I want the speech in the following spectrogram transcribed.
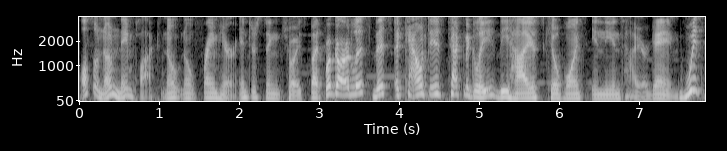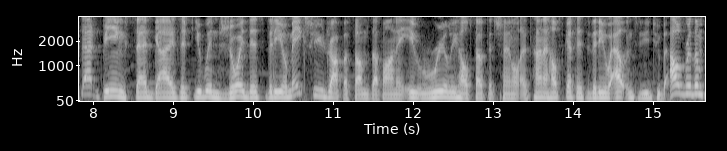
Also no name plaque no no frame here. Interesting choice. But regardless this account is technically the highest kill points in the entire game. With that being said guys if you enjoyed this video make sure you drop a thumbs up on it. It really helps out the channel a ton. Of helps get this video out into the YouTube algorithm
